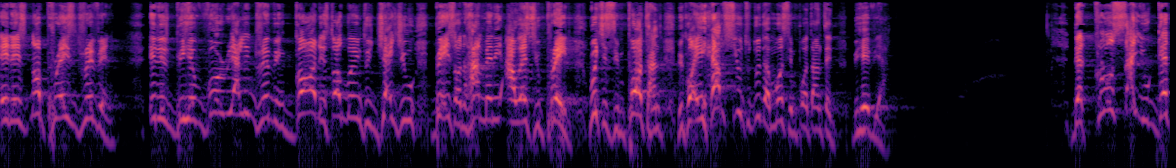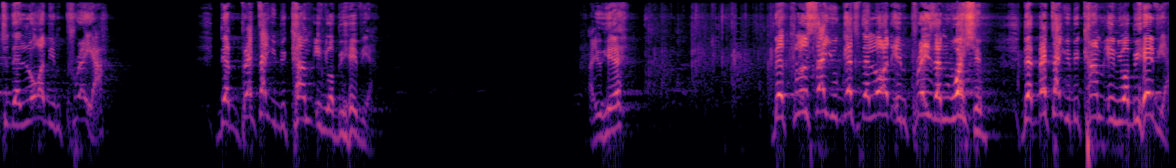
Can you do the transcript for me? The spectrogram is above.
It is not praise driven. It is behaviorally driven. God is not going to judge you based on how many hours you prayed, which is important because it helps you to do the most important thing behavior. The closer you get to the Lord in prayer, the better you become in your behavior. Are you here? The closer you get to the Lord in praise and worship, the better you become in your behavior.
